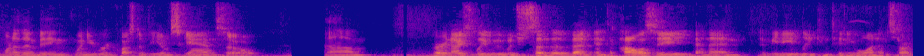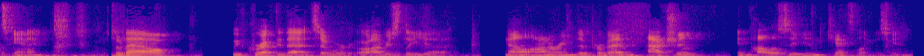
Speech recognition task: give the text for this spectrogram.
One of them being when you request a VM scan. So um, very nicely, we would send the event into policy and then immediately continue on and start scanning. So now we've corrected that. So we're obviously uh, now honoring the prevent action in policy and canceling the scan.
